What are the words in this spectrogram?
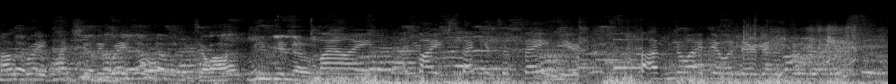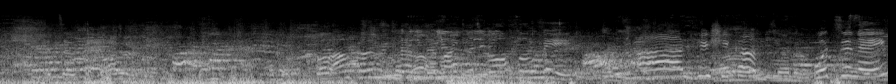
How great! I should be grateful. My five seconds of fame here. I have no idea what they're gonna do with this. It's okay. Well, I'm filming them. They might as well film me. Ah, here she comes. What's your name?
